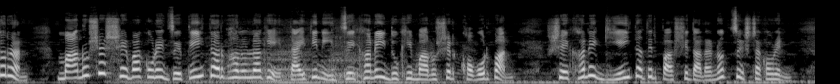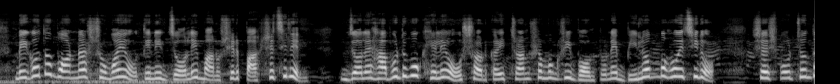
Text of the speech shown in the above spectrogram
জানান, মানুষের সেবা করে যেতেই তার ভালো লাগে, তাই তিনি যেখানেই দুঃখী মানুষের খবর পান, সেখানে গিয়েই তাদের পাশে দাঁড়ানোর চেষ্টা করেন। বিগত বন্যার সময়ও তিনি জলে মানুষের পাশে ছিলেন। জলে হাবুডুবু খেলেও সরকারি ত্রাণ সামগ্রী বন্টনে বিলম্ব হয়েছিল। শেষ পর্যন্ত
